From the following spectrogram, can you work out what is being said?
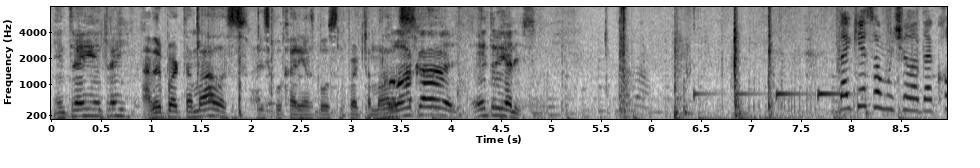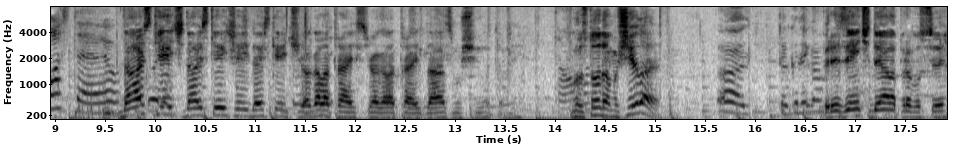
Entra aí, entra aí. Abre o porta-malas, pra eles colocarem as bolsas no porta-malas. Coloca. Entra aí, Alice. Daqui essa mochila da Costa. Eu... Dá o skate, dá o skate aí, dá o skate. Joga lá atrás, joga lá atrás, dá as mochilas também. Toma. Gostou da mochila? Ah, tá que legal. Presente dela pra você.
